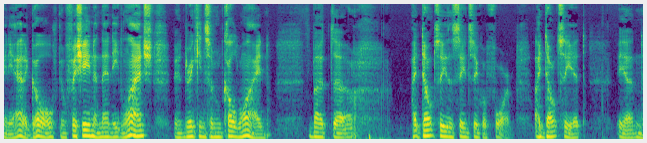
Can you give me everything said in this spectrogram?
mean, he had a goal, go fishing and then eat lunch and drinking some cold wine. But uh, I don't see the scene sequel form. I don't see it in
